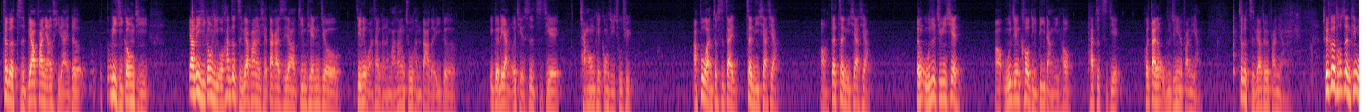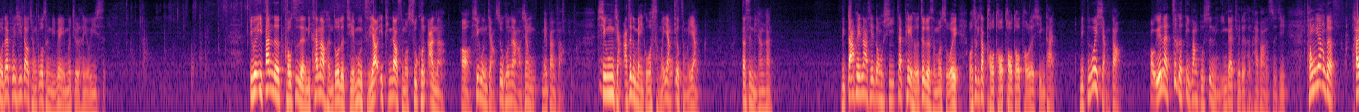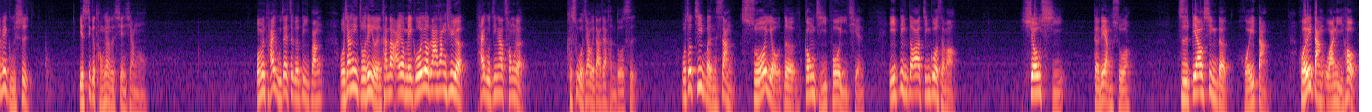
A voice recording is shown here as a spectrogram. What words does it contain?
这个指标翻扬起来的立即攻击，要立即攻击，我看这指标翻扬起来大概是要今天就今天晚上可能马上出很大的一个一个量，而且是直接长虹可以攻击出去啊，不然就是在震一下下，哦，再震一下下，等五日均线啊五日均扣底低档以后，它就直接会带动五日均线翻扬，这个指标就会翻扬了。所以各位投资人听我在分析到程过程里面有没有觉得很有意思？因为一般的投资人，你看到很多的节目，只要一听到什么纾困案呐，哦，新闻讲纾困案好像没办法，新闻讲啊这个美国什么样又怎么样，但是你看看，你搭配那些东西，再配合这个什么所谓哦这个叫头头头头头的形态，你不会想到哦原来这个地方不是你应该觉得很害怕的时机。同样的，台北股市也是一个同样的现象哦。我们台股在这个地方。我相信昨天有人看到，哎呦，美国又拉上去了，台股今天要冲了。可是我教给大家很多次，我说基本上所有的攻击波以前，一定都要经过什么休息的量缩，指标性的回档，回档完以后，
